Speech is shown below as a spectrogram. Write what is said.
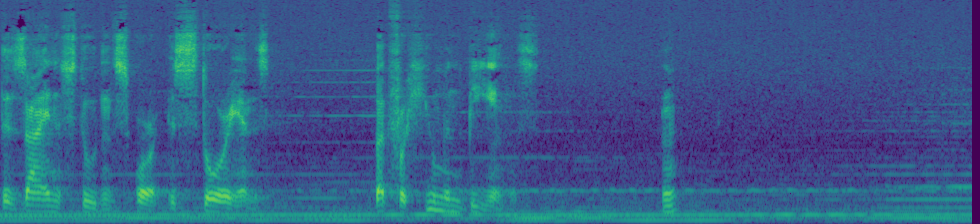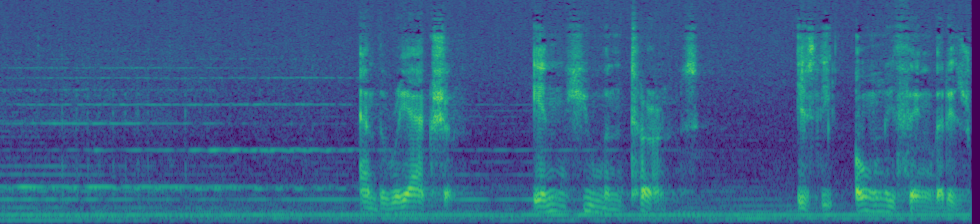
design students or historians, but for human beings. Hmm? And the reaction, in human terms, is the only thing that is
